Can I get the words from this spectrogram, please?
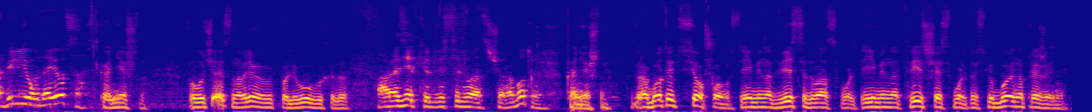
А белье выдается? Конечно. Получается на время полевого выхода. А розетки у 220 что, работают? Конечно. Работает все полностью. Именно 220 вольт, и именно 36 вольт, то есть любое напряжение.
